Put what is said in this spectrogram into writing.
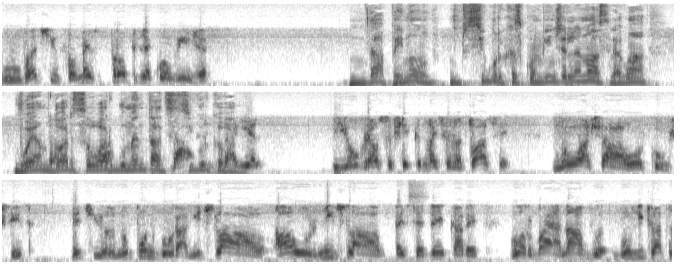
învăț și informez propriile convingeri. Da, păi nu, sigur că sunt convingerile noastre. Acum, voiam da, doar să o da, argumentați. Da, sigur că... Dar el, eu vreau să fie cât mai sănătoase. Nu așa oricum, știți? Deci eu nu pun gura nici la AUR, nici la PSD, care vorba aia n-a avut niciodată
